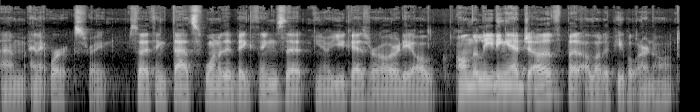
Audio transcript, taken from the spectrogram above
um, and it works, right? So I think that's one of the big things that you know you guys are already all on the leading edge of, but a lot of people are not.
